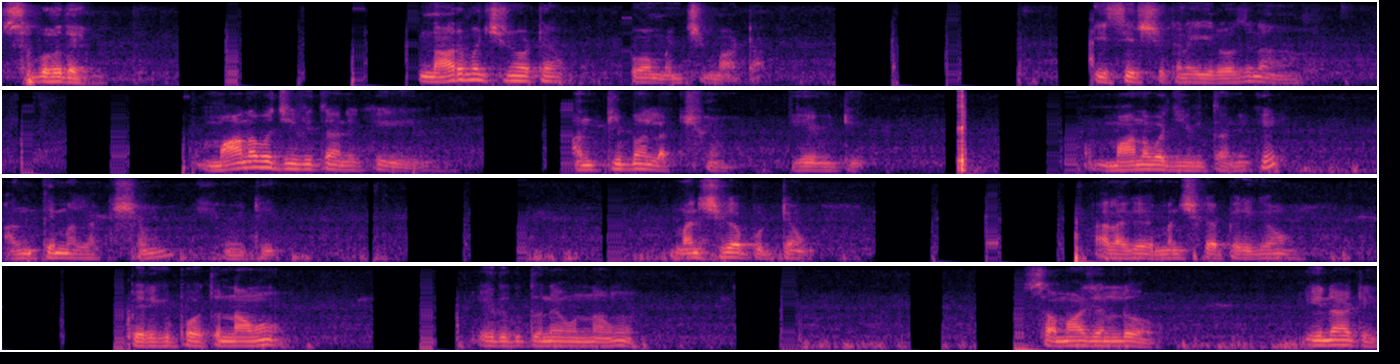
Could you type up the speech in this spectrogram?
శుభోదయం. నారు మంచి నోట ఓ మంచి మాట. ఈ శీర్షికన ఈ రోజున మానవ జీవితానికి అంతిమ లక్ష్యం ఏమిటి? మానవ జీవితానికి అంతిమ లక్ష్యం ఏమిటి? మనిషిగా పుట్టాం. అలాగే మనిషిగా పెరిగాం. పెరిగిపోతున్నాము. ఎదుగుతూనే ఉన్నాము. సమాజంలో ఈనాటి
